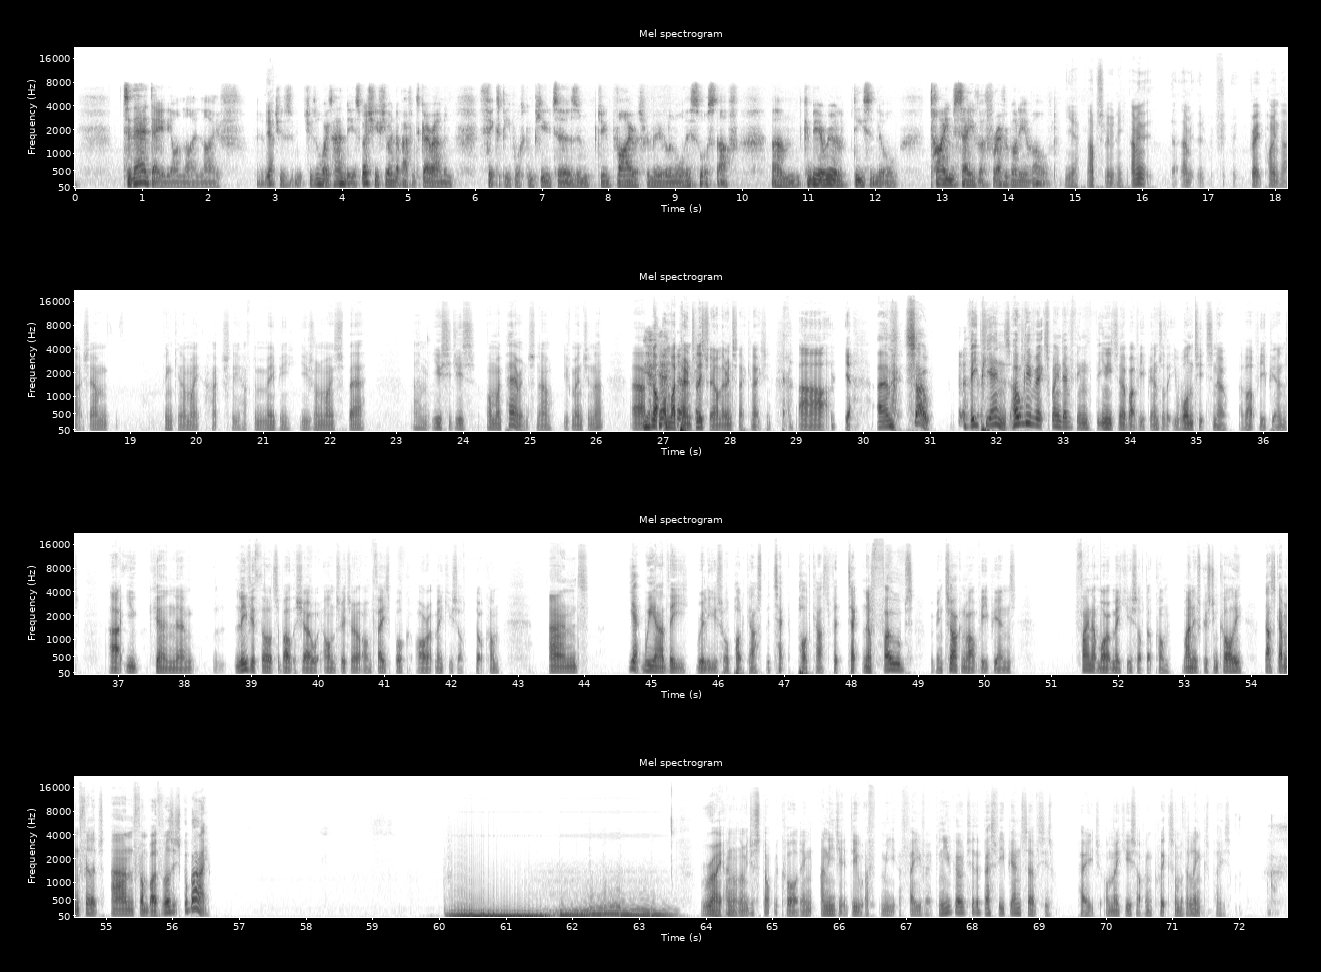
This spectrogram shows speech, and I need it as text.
to their daily online life. Yeah. Which is which is always handy, especially if you end up having to go around and fix people's computers and do virus removal and all this sort of stuff. Um, it can be a real decent little time saver for everybody involved. Yeah, absolutely. I mean, I mean, great point. That actually, I'm thinking I might actually have to maybe use one of my spare um, usages on my parents. Now you've mentioned that, uh, not on my parents, literally on their internet connection. Uh, yeah. Um, so VPNs. Hopefully, we've explained everything that you need to know about VPNs, or that you wanted to know about VPNs. Uh, you can um, leave your thoughts about the show on Twitter, or on Facebook, or at makeuseof.com. And yeah, we are the really useful podcast, the tech podcast for technophobes. We've been talking about VPNs. Find out more at makeuseof.com. My name's Christian Cawley. That's Gavin Phillips. And from both of us, it's goodbye. Right, hang on. Let me just stop recording. I need you to do a, me a favour. Can you go to the best VPN services page on MakeUseOf and click some of the links, please?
